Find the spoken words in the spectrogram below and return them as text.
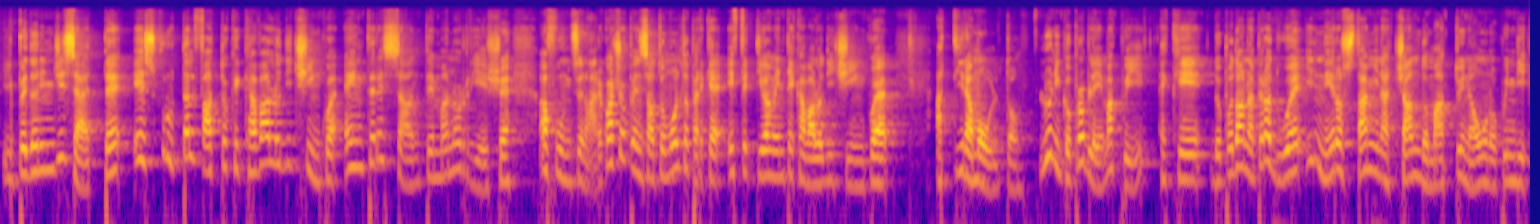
il pedone in G7 e sfrutta il fatto che cavallo D5 è interessante ma non riesce a funzionare. Qua ci ho pensato molto perché effettivamente cavallo D5 attira molto. L'unico problema qui è che dopo donna per A2 il nero sta minacciando matto in A1, quindi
